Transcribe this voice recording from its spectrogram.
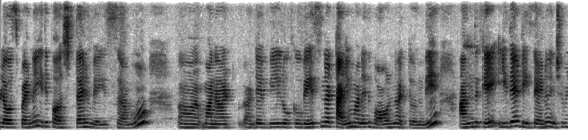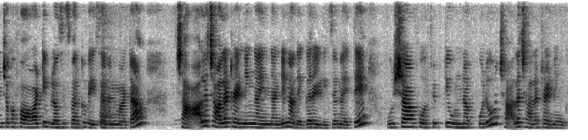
బ్లౌజ్ పైన ఇది ఫస్ట్ టైం వేసాము మన అంటే వీళ్ళకు వేసిన టైం అనేది బాగున్నట్టుంది. అందుకే ఇదే డిజైన్ ఇంచుమించు ఒక ఫార్టీ బ్లౌజెస్ వరకు వేసానమాట చాలా చాలా ట్రెండింగ్ అయిందండి నా దగ్గర ఈ డిజైన్ అయితే. ఉషా ఫోర్ ఫిఫ్టీ ఉన్నప్పుడు చాలా చాలా ట్రెండింగ్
